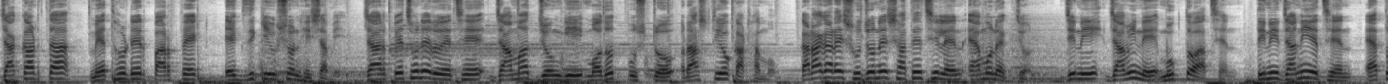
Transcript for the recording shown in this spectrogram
জাকার্তা মেথডের পারফেক্ট এক্সিকিউশন হিসাবে, যার পেছনে রয়েছে জামাত জঙ্গি মদতপুষ্ট রাষ্ট্রীয় কাঠামো। কারাগারে সুজনের সাথে ছিলেন এমন একজন, যিনি জামিনে মুক্ত আছেন। তিনি জানিয়েছেন, এত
